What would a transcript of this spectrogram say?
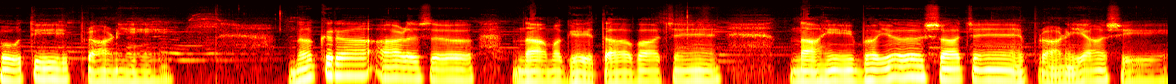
होती प्राणी. नकरा आळस नाम घेता वाचे नाही भय साचे प्राणियाशी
